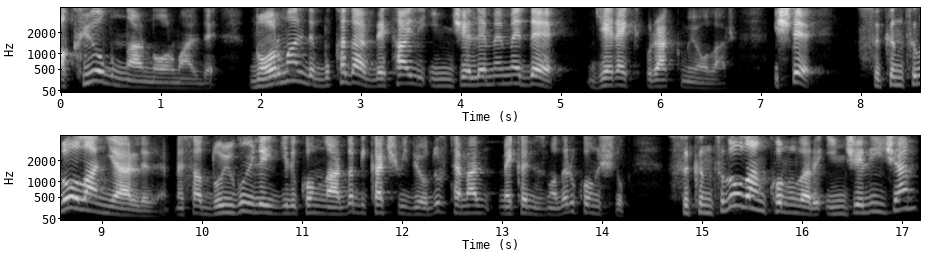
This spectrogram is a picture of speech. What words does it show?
akıyor bunlar normalde. Normalde bu kadar detaylı incelememe de gerek bırakmıyorlar. İşte sıkıntılı olan yerleri, mesela duygu ile ilgili konularda birkaç videodur temel mekanizmaları konuştuk. Sıkıntılı olan konuları inceleyeceğim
